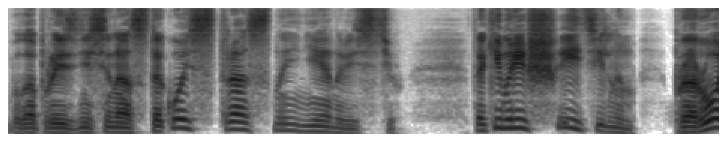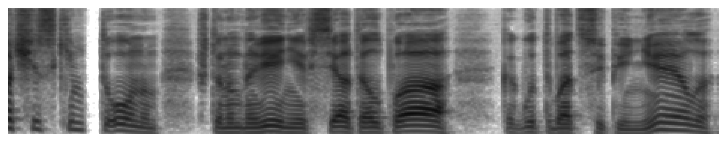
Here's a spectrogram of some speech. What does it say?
была произнесена с такой страстной ненавистью, таким решительным, пророческим тоном, что на мгновение вся толпа как будто бы оцепенела,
